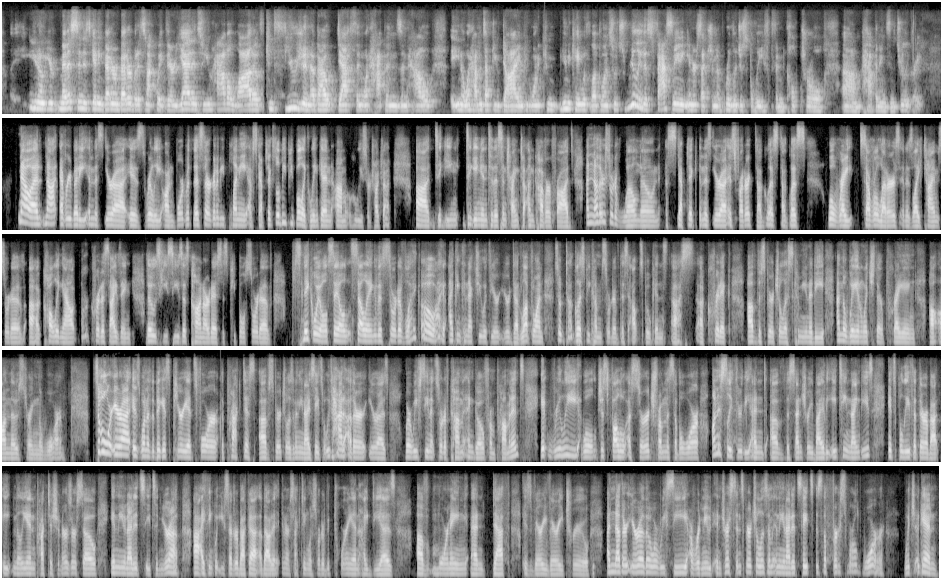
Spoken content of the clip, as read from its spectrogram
you know your medicine is getting better and better but it's not quite there yet. And so you have a lot of confusion about death and what happens and how you know what happens after you die and people want to communicate with loved ones. So it's really this fascinating intersection of religious belief and cultural um, happenings and it's really great Now, uh, not everybody in this era is really on board with this. There are going to be plenty of skeptics. There'll be people like Lincoln, um, who we sort of talked about, uh, digging digging into this and trying to uncover frauds. Another sort of well-known skeptic in this era is Frederick Douglass. Douglass will write several letters in his lifetime, sort of uh, calling out or criticizing those he sees as con artists, as people sort of snake oil sale selling this sort of like oh I, I can connect you with your your dead loved one so Douglass becomes sort of this outspoken uh, uh, critic of the spiritualist community and the way in which they're preying uh, on those during the war Civil War era is one of the biggest periods for the practice of spiritualism in the United States, but we've had other eras where we've seen it sort of come and go from prominence. It really will just follow a surge from the Civil War, honestly, through the end of the century. By the 1890s, it's believed that there are about 8 million practitioners or so in the United States and Europe. Uh, I think what you said, Rebecca, about it intersecting with sort of Victorian ideas of mourning and death is very, very true. Another era, though, where we see a renewed interest in spiritualism in the United States is the First World War, which again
